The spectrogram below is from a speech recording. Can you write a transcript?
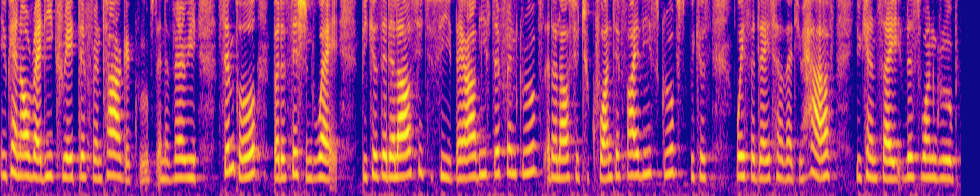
you can already create different target groups in a very simple but efficient way because it allows you to see there are these different groups. It allows you to quantify these groups because with the data that you have, you can say this one group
